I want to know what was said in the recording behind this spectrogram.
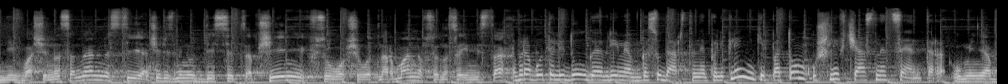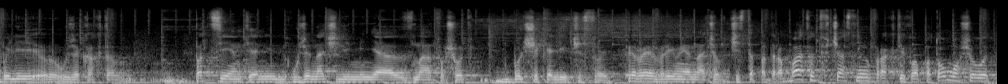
не вашей национальности, а через минут 10 общений, все вообще вот нормально, все на своих местах. Вы работали долгое время в государственной поликлинике, потом ушли в частный центр. У меня были э, уже как-то пациенты, они уже начали меня знать вообще вот большее количество. Первое время я начал чисто подрабатывать в частную практику, а потом вообще вот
